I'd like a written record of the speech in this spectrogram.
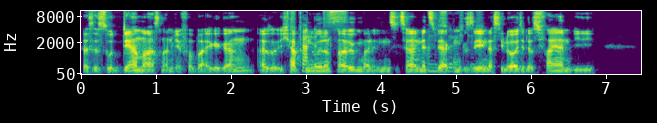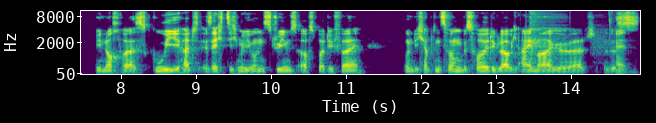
das ist so dermaßen an mir vorbeigegangen. Also ich habe nur dann mal irgendwann in den sozialen so Netzwerken richtig. gesehen, dass die Leute das feiern wie, wie noch was. GUI hat 60 Millionen Streams auf Spotify und ich habe den Song bis heute, glaube ich, einmal gehört. Das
